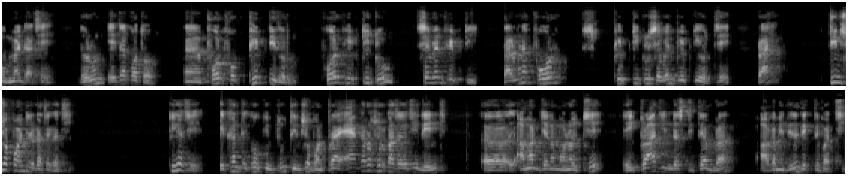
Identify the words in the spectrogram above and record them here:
মুভমেন্ট আছে, ধরুন এটা কত? ফোর ফিফটি ধরুন। Four fifty to seven fifty তার মানে four fifty to seven fifty হচ্ছে প্রায় তিনশো পয়েন্টের কাছাকাছি। ঠিক আছে? এখান থেকেও কিন্তু তিনশো পয়েন্ট, প্রায় এগারোশোর কাছাকাছি রেঞ্জ আমার যেন মনে হচ্ছে এই প্রাজ ইন্ডাস্ট্রিতে আমরা আগামী দিনে দেখতে পাচ্ছি।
